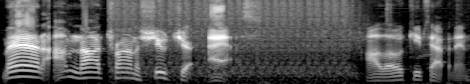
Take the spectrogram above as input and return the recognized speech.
Man, I'm not trying to shoot your ass. Although it keeps happening.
